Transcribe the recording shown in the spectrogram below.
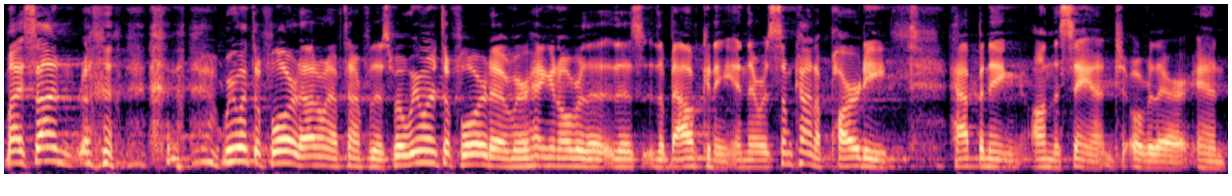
My son, we went to Florida. I don't have time for this, but we went to Florida and we were hanging over the, this, the balcony, and there was some kind of party happening on the sand over there. And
